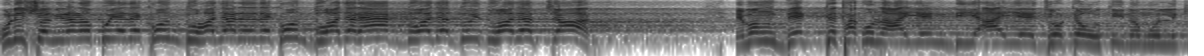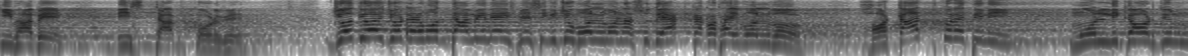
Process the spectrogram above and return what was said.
উনিশশো নিরানব্বইয়ে দেখুন দু হাজারে দেখুন দু হাজার এক দু হাজার দুই দু হাজার চার। এবং দেখতে থাকুন, আইএনডিআইএ জোটেও তৃণমূল কীভাবে ডিস্টার্ব করবে। যদি ওই জোটের মধ্যে আমি নেই, বেশি কিছু বলব না, শুধু একটা কথাই বলব। হঠাৎ করে তিনি মল্লিকা অর্জুন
